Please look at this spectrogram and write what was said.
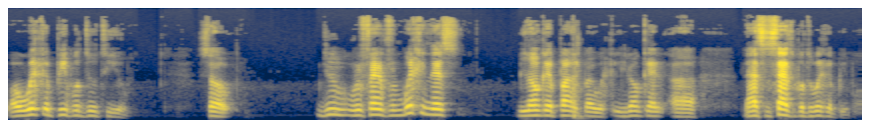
What wicked people do to you. So you refrain from wickedness, you don't get punished by wicked. You don't get uh, that's acceptable to wicked people.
